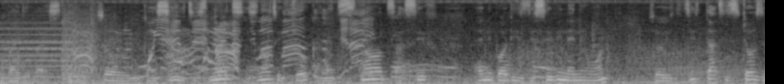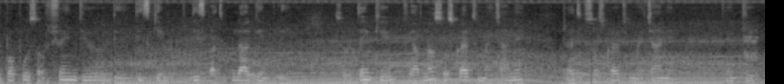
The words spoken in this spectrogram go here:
mobile device. So you can see it is not it's not a joke and it's not as if anybody is deceiving anyone. So that is just the purpose of showing you the, this game this particular gameplay. So thank you. If you have not subscribed to my channel try to subscribe to my channel. Thank you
